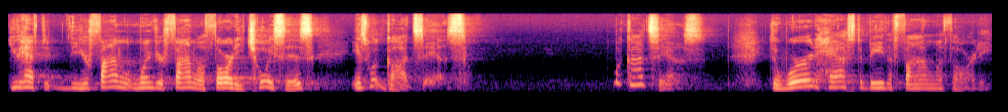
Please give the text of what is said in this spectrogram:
you have to, your final, one of your final authority choices is what God says. What God says. The word has to be the final authority.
